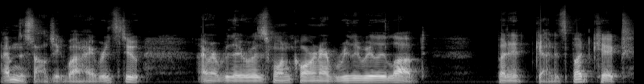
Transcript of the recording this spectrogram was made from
I'm nostalgic about hybrids too. I remember there was one corn I really, really loved, but it got its butt kicked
